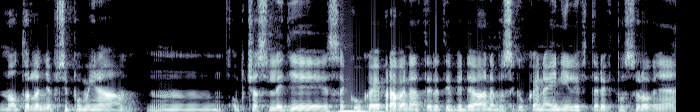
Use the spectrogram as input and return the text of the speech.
No tohle mě připomíná. Mm, občas lidi se koukají právě na ty, ty videa nebo se koukají na jiný liftery v posilovně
